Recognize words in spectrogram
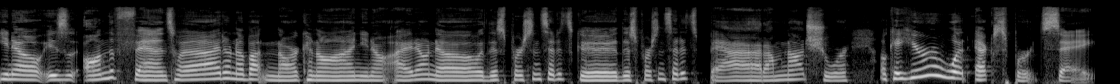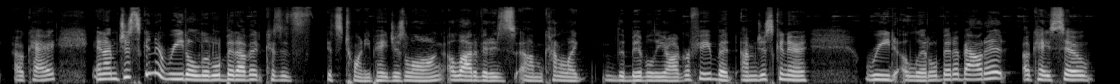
you know, is on the fence. Well, I don't know about Narconon. You know, I don't know. This person said it's good. This person said it's bad. I'm not sure. Okay, here are what experts say. Okay, and I'm just going to read a little bit of it because it's it's 20 pages long. A lot of it is um, kind of like the bibliography, but I'm just going to read a little bit about it. Okay, so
